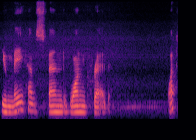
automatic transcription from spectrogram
You may have spent one cred. What?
